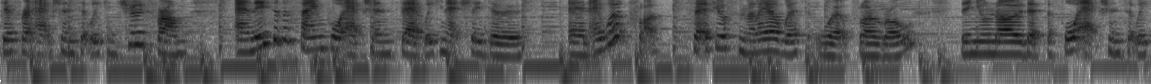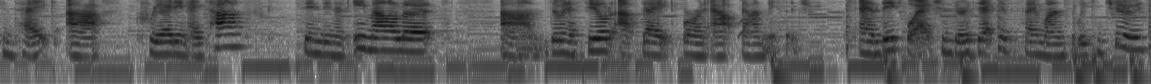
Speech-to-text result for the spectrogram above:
different actions that we can choose from and these are the same four actions that we can actually do in a workflow. So if you're familiar with workflow rules, then you'll know that the four actions that we can take are creating a task, sending an email alert, um, doing a field update, or an outbound message. And these four actions are exactly the same ones that we can choose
